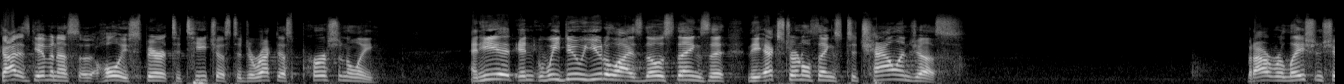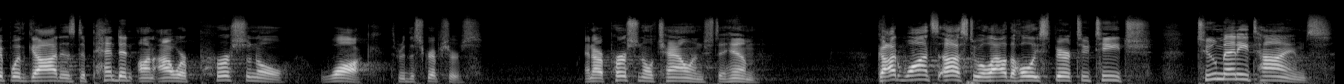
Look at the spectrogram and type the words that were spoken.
God has given us a Holy Spirit to teach us, to direct us personally. And, he, and we do utilize those things, the, the external things, to challenge us. But our relationship with God is dependent on our personal walk through the Scriptures and our personal challenge to Him. God wants us to allow the Holy Spirit to teach. Too many times,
